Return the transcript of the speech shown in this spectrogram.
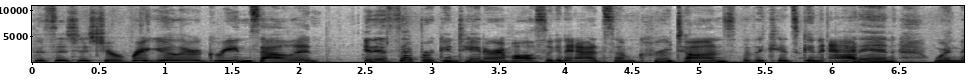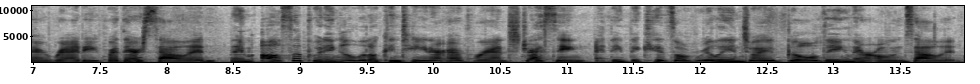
This is just your regular green salad. In a separate container, I'm also going to add some croutons that the kids can add in when they're ready for their salad. And I'm also putting a little container of ranch dressing. I think the kids will really enjoy building their own salad.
